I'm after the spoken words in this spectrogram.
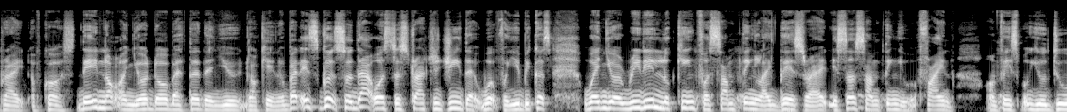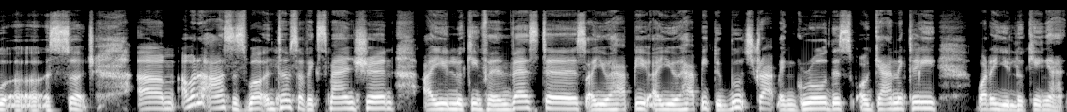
Right, of course. They knock on your door better than you knocking. But it's good. So that was the strategy that worked for you because when you're really looking for something like this, right, it's not something you will find on Facebook. You'll do a, a- search. Um, I want to ask as well, in terms of expansion, are you looking for investors? Are you happy? Are you happy to bootstrap and grow this organically? What are you looking at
